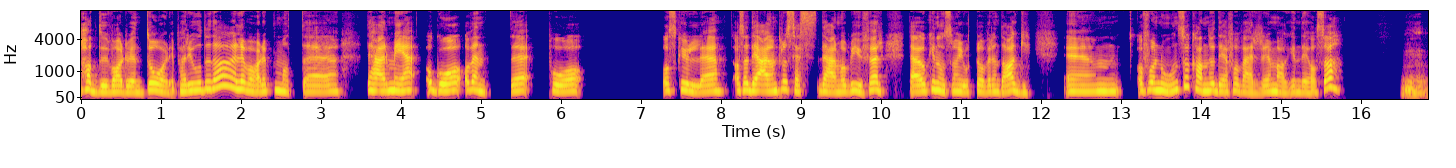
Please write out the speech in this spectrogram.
hadde, var du en dårlig periode da, eller var det på en måte det her med å gå og vente på å skulle Altså, det er jo en prosess, det her med å bli ufør. Det er jo ikke noe som er gjort over en dag. Um, og for noen så kan jo det forverre magen, det også. Mm.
